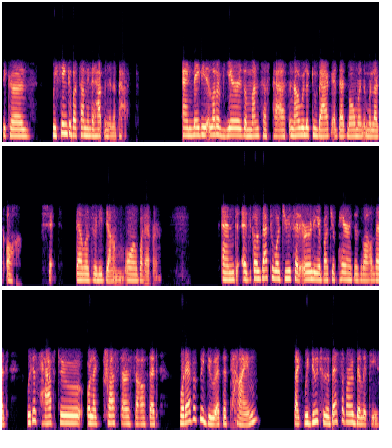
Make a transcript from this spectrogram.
because we think about something that happened in the past. And maybe a lot of years or months have passed, and now we're looking back at that moment and we're like, oh, shit, that was really dumb or whatever. And it goes back to what you said earlier about your parents as well, that we just have to, or like trust ourselves that whatever we do at the time, like we do to the best of our abilities,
